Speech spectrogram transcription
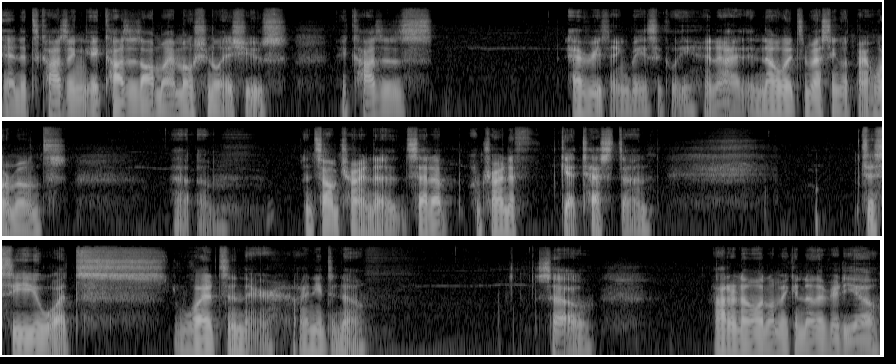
And it's causing it causes all my emotional issues. It causes everything basically, and I know it's messing with my hormones. Um, and so I'm trying to set up. I'm trying to get tests done to see what's what's in there. I need to know. So I don't know when I'll make another video.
